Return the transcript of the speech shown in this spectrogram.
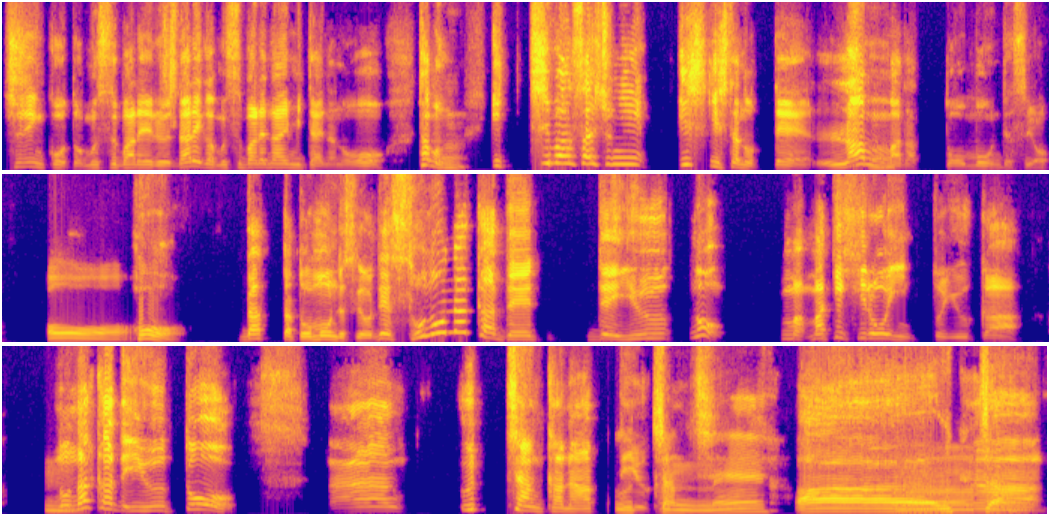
主人公と結ばれる、誰が結ばれないみたいなのを、多分、うん一番最初に意識したのって、ランマだと思うんですよ。おー。ほだったと思うんですけど、で、その中で、で言うの、ま、負けヒロインというか、の中で言うと、あーうっちゃんかなっていううっちゃん感じ。ね。う。あー、うんうっちゃん。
